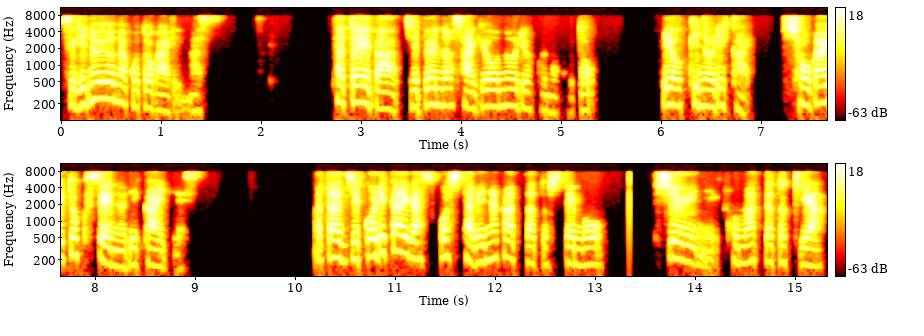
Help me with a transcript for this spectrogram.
次のようなことがあります。例えば自分の作業能力のこと、病気の理解、障害特性の理解です。また自己理解が少し足りなかったとしても、周囲に困った時や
